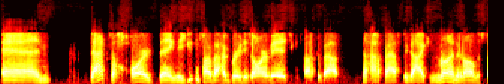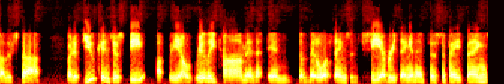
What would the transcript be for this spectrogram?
And that's a hard thing that you can talk about how great his arm is. You can talk about you know, how fast the guy can run and all this other stuff. But if you can just be, uh, you know, really calm and in the middle of things and see everything and anticipate things,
